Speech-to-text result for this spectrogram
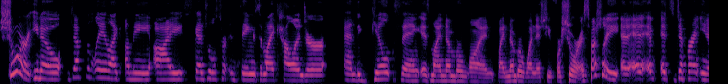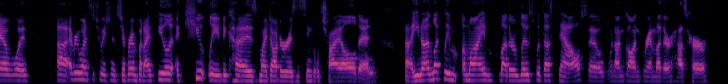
Sure. You know, definitely like, I mean, I schedule certain things in my calendar and the guilt thing is my number one, my number one issue for sure, especially, and, and it's different, you know, with uh, everyone's situation is different, but I feel it acutely because my daughter is a single child and uh, you know, and luckily my mother lives with us now. So when I'm gone, grandmother has her.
